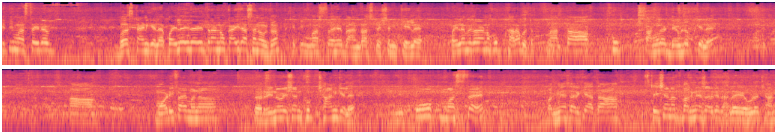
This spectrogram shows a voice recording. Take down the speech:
किती मस्त इथं बस स्टँड केलं आहे पहिलं इथं मित्रांनो काहीच असं नव्हतं. किती मस्त हे बँड्रा स्टेशन केलं आहे पहिलं मित्रांनो खूप खराब होतं. पण आता खूप चांगलं डेव्हलप केलं आहे हां. मॉडिफाय म्हणा तर रिनोव्हेशन खूप छान केलं आहे आणि खूप मस्त आहे. बघण्यासारखे आता स्टेशनच बघण्यासारखं झालं आहे एवढं छान.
